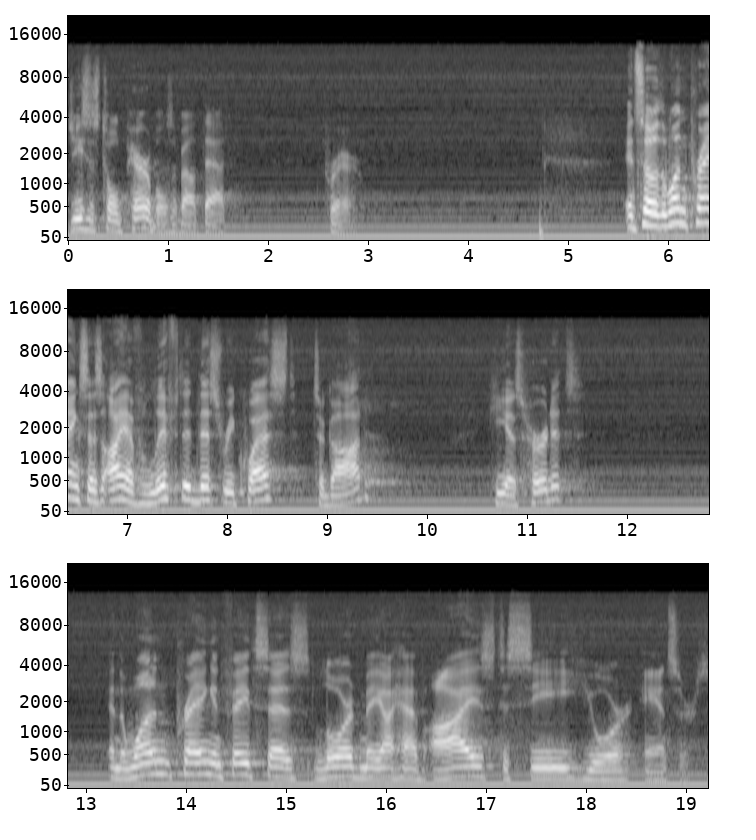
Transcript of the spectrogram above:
Jesus told parables about that prayer. And so the one praying says, I have lifted this request to God. He has heard it. And the one praying in faith says, Lord, may I have eyes to see your answers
